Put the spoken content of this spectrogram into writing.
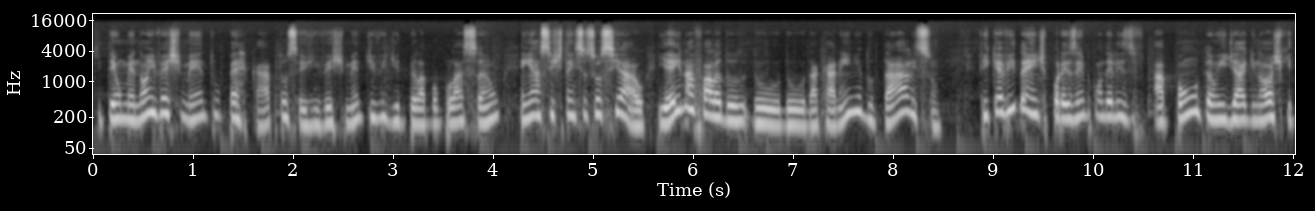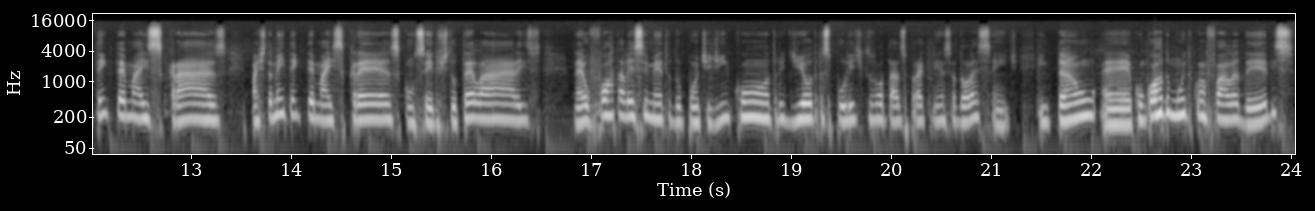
que tem um menor investimento per capita, ou seja, investimento dividido pela população em assistência social. E aí, na fala do, do, do da Karine e do Thalisson, fica evidente, por exemplo, quando eles apontam e diagnóstico que tem que ter mais CRAS, mas também tem que ter mais CRES, conselhos tutelares, né, o fortalecimento do ponto de encontro e de outras políticas voltadas para a criança e adolescente. Então, é, concordo muito com a fala deles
